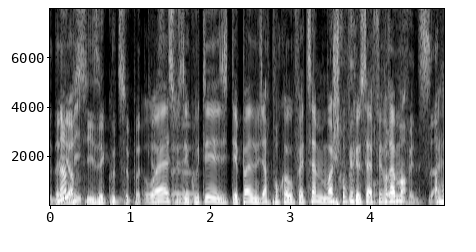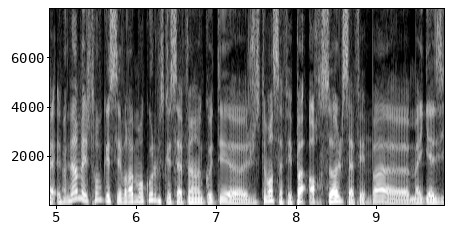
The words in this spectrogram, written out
D'ailleurs, s'ils écoutent ce podcast. Ouais, si vous écoutez, n'hésitez pas à nous dire pourquoi vous faites ça. Mais moi, je trouve que ça fait vraiment. non, mais je trouve que c'est vraiment cool parce que ça fait un côté. justement, ça fait pas hors sol, ça fait Mhm. pas euh, magazine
